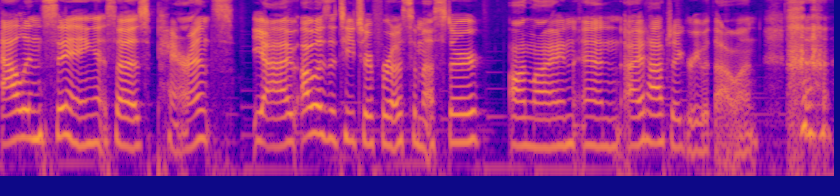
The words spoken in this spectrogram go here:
Alan Singh says parents. Yeah, I, I was a teacher for a semester online, and I'd have to agree with that one.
